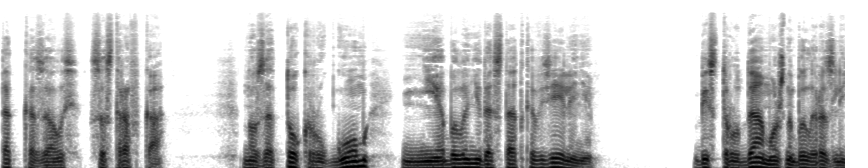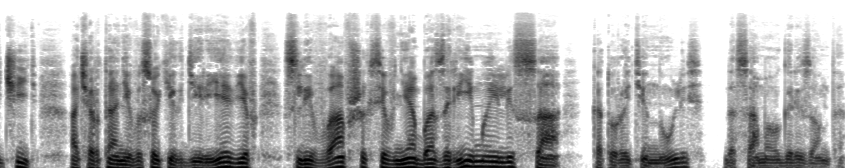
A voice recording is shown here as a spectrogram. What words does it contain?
так казалось с островка. Но зато кругом не было недостатка в зелени. Без труда можно было различить очертания высоких деревьев, сливавшихся в необозримые леса, которые тянулись до самого горизонта.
